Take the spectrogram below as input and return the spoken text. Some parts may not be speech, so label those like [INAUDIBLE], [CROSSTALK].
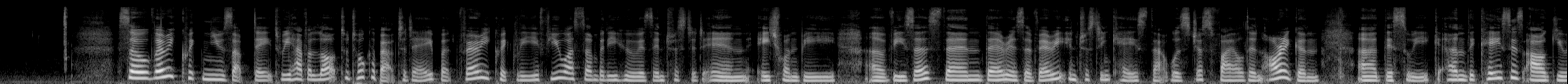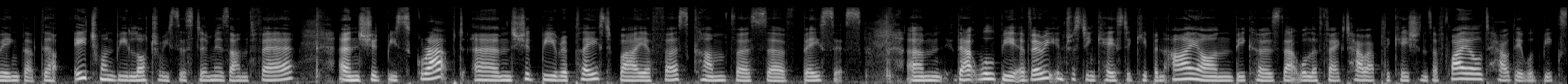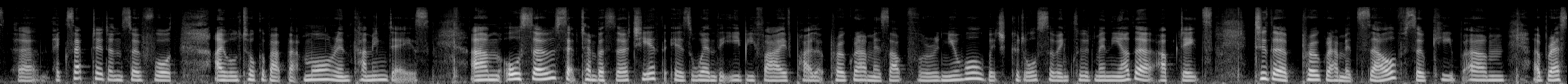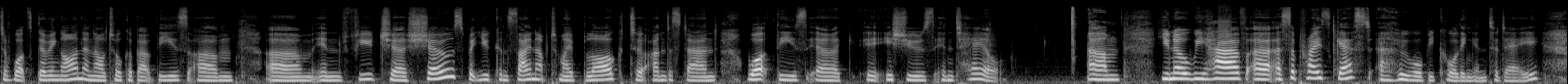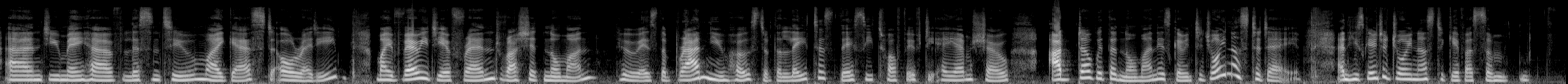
So, very quick news update. We have a lot to talk about today, but very quickly, if you are somebody who is interested in H 1B uh, visas, then there is a very interesting case that was just filed in Oregon uh, this week. And the case is arguing that the H 1B lottery system is unfair and should be scrapped and should be replaced by a first come, first serve basis. Um, that will be a very interesting case to keep an eye on because that will affect how applications are filed, how they would be uh, accepted, and so forth. I will talk about that more in coming days. Um, also, September 30th is when the EB5 pilot program is up for renewal, which could also include many other updates to the program itself. So keep um, abreast of what's going on, and I'll talk about these um, um in future shows. But you can sign up to my blog to understand what these uh, issues entail. Um, you know, we have a, a surprise guest uh, who will be calling in today, and you may have listened to my guest already, my very dear friend Rashid Noman, who is the brand new host of the latest Desi 1250 AM show, Adda with the Noman, is going to join us today. And he's going to join us to give us some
